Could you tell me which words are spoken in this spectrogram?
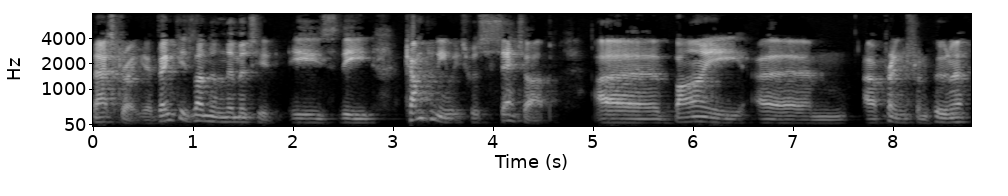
That's correct, yeah. Venky's London Limited is the company which was set up uh, by um, our friends from Pune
